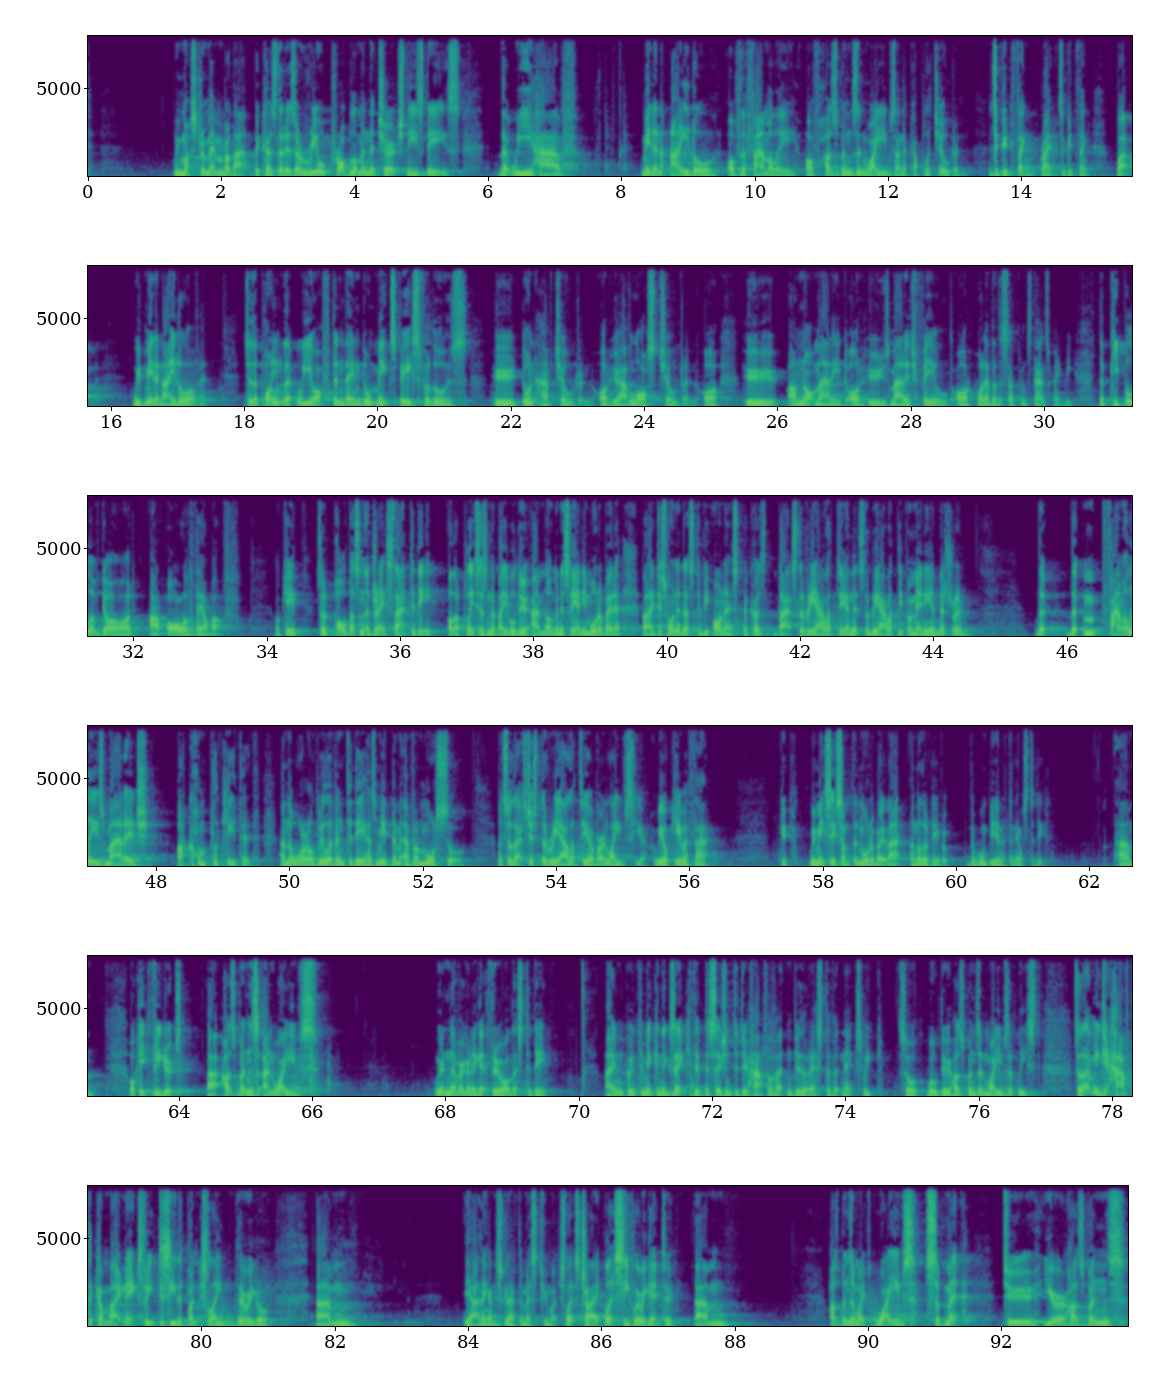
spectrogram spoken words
We must remember that because there is a real problem in the church these days that we have made an idol of the family of husbands and wives and a couple of children. It's a good thing, right? It's a good thing. But we've made an idol of it to the point that we often then don't make space for those who don't have children or who have lost children or who are not married or whose marriage failed or whatever the circumstance might be. The people of God are all of the above. Okay? So Paul doesn't address that today. Other places in the Bible do. I'm not going to say any more about it, but I just wanted us to be honest because that's the reality, and it's the reality for many in this room. That, that families, marriage are complicated, and the world we live in today has made them ever more so. And so that's just the reality of our lives here. Are we okay with that? Good. We may say something more about that another day, but there won't be anything else today. Um, Okay, three groups uh, husbands and wives. We're never going to get through all this today. I'm going to make an executive decision to do half of it and do the rest of it next week. So we'll do husbands and wives at least. So that means you have to come back next week to see the punchline. There we go. Um, yeah, I think I'm just going to have to miss too much. Let's try. Let's see where we get to. Um, husbands and wives. Wives, submit to your husbands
